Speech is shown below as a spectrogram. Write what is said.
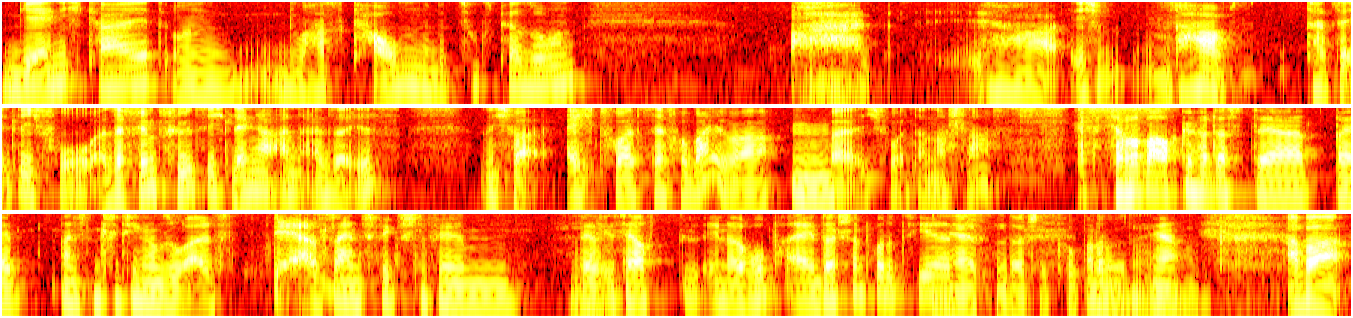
Gähnigkeit und du hast kaum eine Bezugsperson. Ah, ja, ich war tatsächlich froh. Also der Film fühlt sich länger an, als er ist. Und ich war echt froh, als der vorbei war, weil ich wollte danach schlafen. Ich habe aber auch gehört, dass der bei manchen Kritikern so als der Science-Fiction-Film Der ist ja auch in Europa, in Deutschland produziert. Er ist ein deutscher Oder, Co-Produktion. ja. Aber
